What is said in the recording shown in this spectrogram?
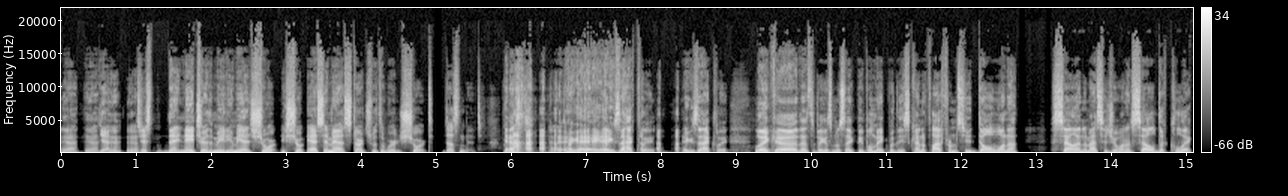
yeah, yeah, Yeah. yeah, yeah. Just the nature of the medium. Yeah, it's short. Short. SMS starts with the word short, doesn't it? Yes, exactly, exactly. Like uh, that's the biggest mistake people make with these kind of platforms. You don't want to sell in a message. You want to sell the click.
